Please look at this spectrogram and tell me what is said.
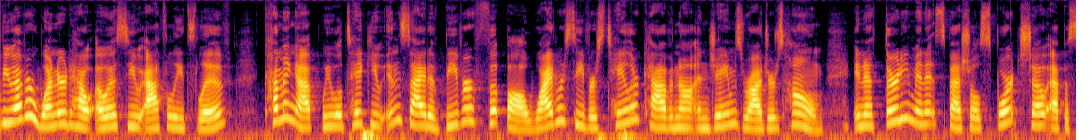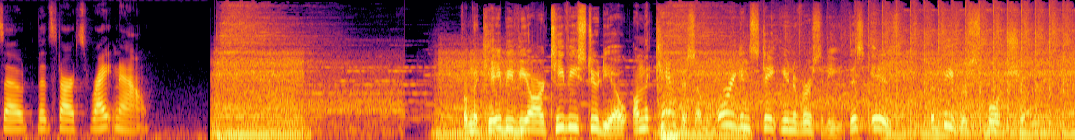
Have you ever wondered how OSU athletes live? Coming up, we will take you inside of Beaver football wide receivers Taylor Kavanaugh and James Rodgers' home in a 30 minute special sports show episode that starts right now. From the KBVR TV studio on the campus of Oregon State University, this is the Beaver Sports Show.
